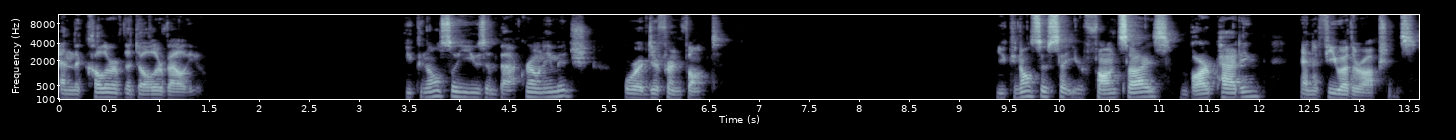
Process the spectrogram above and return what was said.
and the color of the dollar value. You can also use a background image or a different font. You can also set your font size, bar padding, and a few other options.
